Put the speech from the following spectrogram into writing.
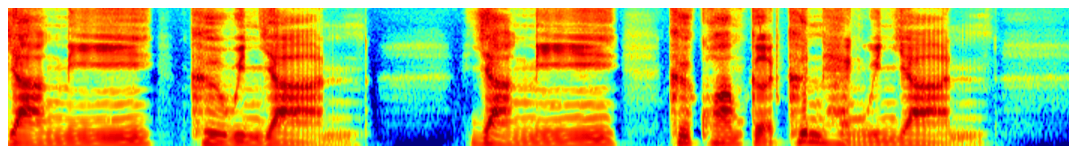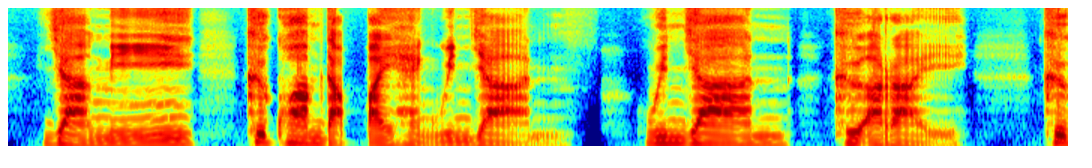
อย่างนี้คือวิญญาณ อย่างนี้คือความเกิดขึ้นแห่งวิญญาณ อย่างนี้คือความดับไปแห่งวิญญาณ วิญญาณคืออะไร คือ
